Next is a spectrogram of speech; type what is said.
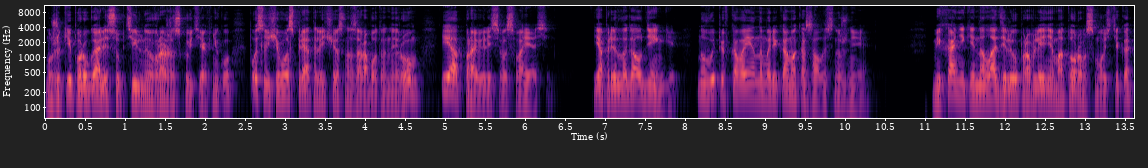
Мужики поругали субтильную вражескую технику, после чего спрятали честно заработанный ром и отправились во свояси. Я предлагал деньги, но выпивка военным морякам оказалась нужнее. Механики наладили управление мотором с мостика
